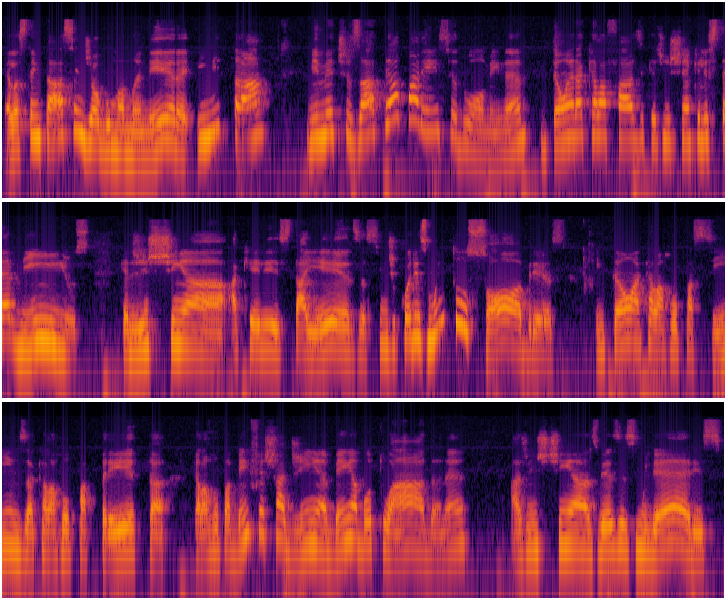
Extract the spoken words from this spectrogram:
elas tentassem de alguma maneira imitar mimetizar até a aparência do homem, né? Então era aquela fase que a gente tinha aqueles terninhos, que a gente tinha aqueles tailleurs, assim, de cores muito sóbrias. Então aquela roupa cinza, aquela roupa preta, aquela roupa bem fechadinha, bem abotoada, né? A gente tinha, às vezes, mulheres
